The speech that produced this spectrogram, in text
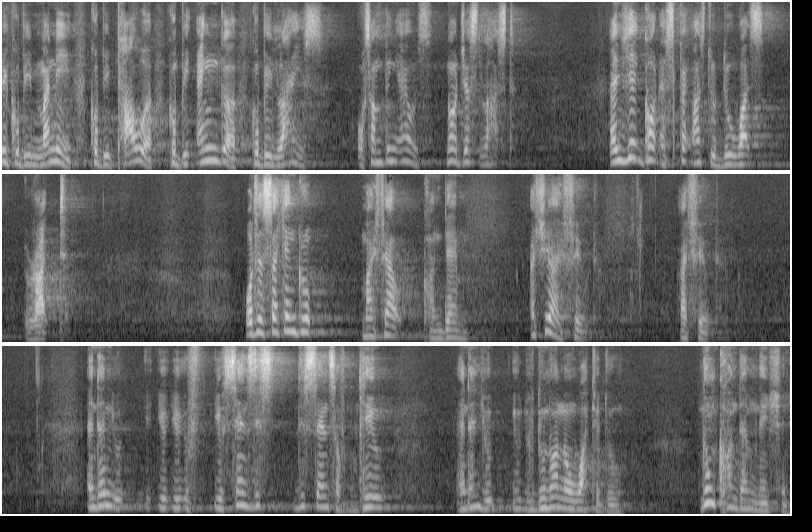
It could be money, could be power, could be anger, could be lies, or something else, not just lust. And yet, God expects us to do what's right. Or the second group might felt condemned. Actually, I failed. I failed. And then you, you, you, you sense this, this sense of guilt, and then you, you, you do not know what to do. No condemnation.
